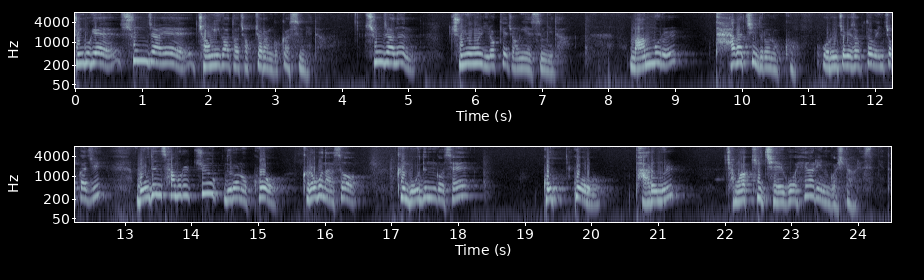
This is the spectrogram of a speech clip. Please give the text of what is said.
중국의 순자의 정의가 더 적절한 것 같습니다. 순자는 중용을 이렇게 정의했습니다. 만물을 다 같이 늘어놓고, 오른쪽에서부터 왼쪽까지 모든 사물을 쭉 늘어놓고, 그러고 나서 그 모든 것에 곧고 발음을 정확히 재고 헤아리는 것이라 그랬습니다.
